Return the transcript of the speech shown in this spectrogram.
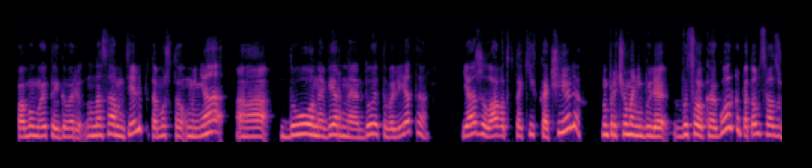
по-моему, это и говорю. Но на самом деле, потому что у меня а, до, наверное, до этого лета я жила вот в таких качелях, ну, причем они были высокая горка, потом сразу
